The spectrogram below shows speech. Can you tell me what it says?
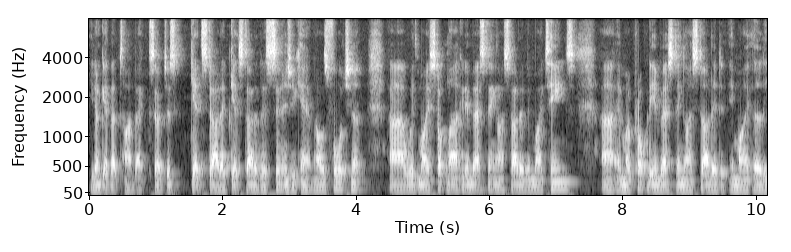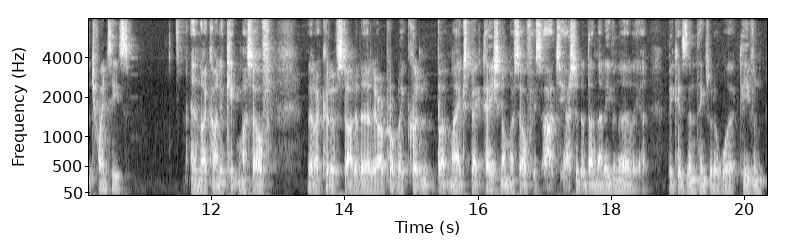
you don't get that time back. So just get started, get started as soon as you can. I was fortunate uh, with my stock market investing. I started in my teens. Uh, in my property investing, I started in my early 20s. And I kind of kicked myself that I could have started earlier. I probably couldn't, but my expectation on myself is, oh, gee, I should have done that even earlier because then things would have worked even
